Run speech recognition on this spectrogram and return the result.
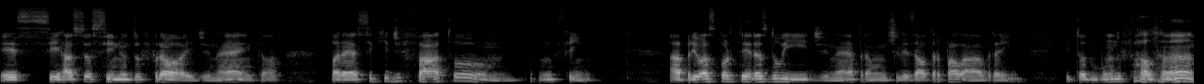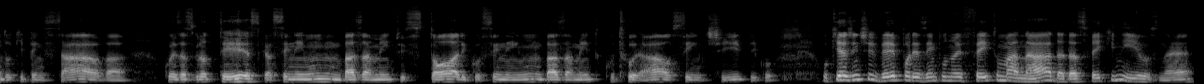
esse raciocínio do Freud, né? Então, parece que de fato, enfim, abriu as porteiras do id, né, para não utilizar outra palavra aí. E todo mundo falando o que pensava, coisas grotescas, sem nenhum embasamento histórico, sem nenhum embasamento cultural, científico. O que a gente vê, por exemplo, no efeito manada das fake news, né?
